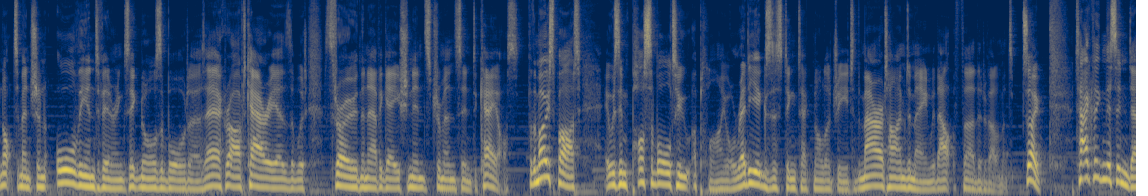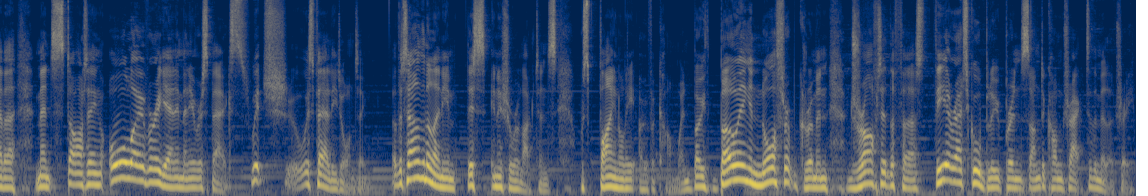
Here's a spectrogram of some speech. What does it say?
not to mention all the interfering signals aboard aircraft carriers that would throw the navigation instruments into chaos. For the most part, it was impossible to apply already existing technology to the maritime domain without further development. So, tackling this endeavor meant starting all over again in many respects, which was fairly daunting. At the turn of the millennium, this initial reluctance was finally overcome when both Boeing and Northrop Grumman drafted the first theoretical blueprints under contract to the military.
